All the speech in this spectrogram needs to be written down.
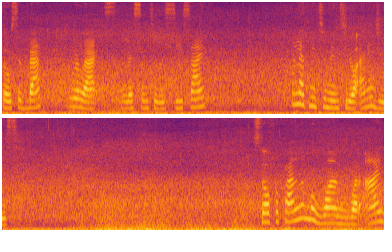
So sit back, relax, listen to the seaside, and let me tune into your energies. So for pile number one, what I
